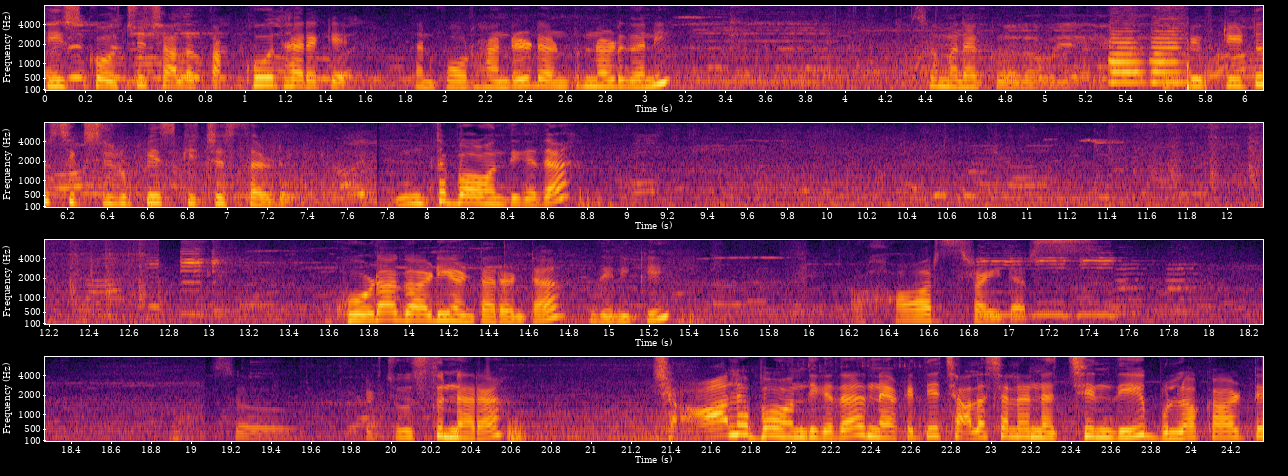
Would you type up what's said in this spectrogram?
తీసుకోవచ్చు. చాలా తక్కువ ధరకే. తను ఫోర్ హండ్రెడ్ అంటున్నాడు కానీ సో మనకు ఫిఫ్టీ టు సిక్స్టీ రూపీస్కి ఇచ్చేస్తాడు. ఇంత బాగుంది కదా? ఘోడాగాడి అంటారంట దీనికి. హార్స్ రైడర్స్. సో ఇక్కడ చూస్తున్నారా? చాలా బాగుంది కదా? నాకైతే చాలా చాలా నచ్చింది. బుల్లకాట్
